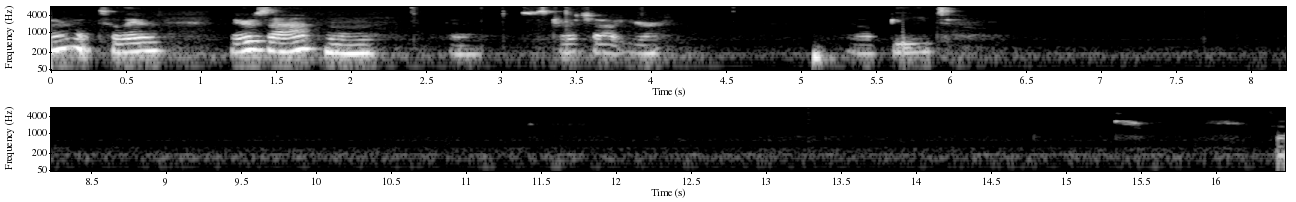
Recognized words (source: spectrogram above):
All right, so there, there's that, and stretch out your little beads. So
